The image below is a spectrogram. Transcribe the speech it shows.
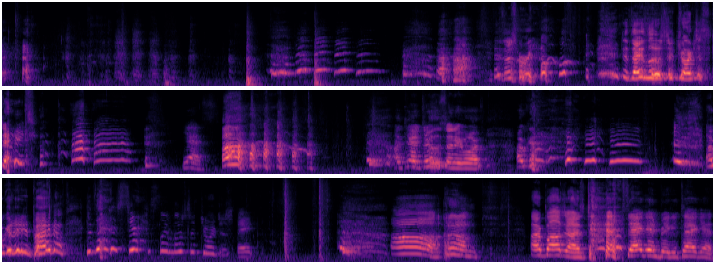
Real? Did they lose to Georgia State? Yes. I can't do this anymore. I'm gonna, I'm gonna need backup. Did they seriously lose to Georgia State? Oh, um, I apologize. tag in, Beanie, tag in.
